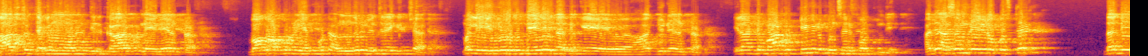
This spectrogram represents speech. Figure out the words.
లాస్ట్ జగన్మోహన్ రెడ్డి దీని కారణం నేనే అంటాడు. భోగాపురం ఎయిర్పోర్ట్ అందరూ వ్యతిరేకించారు. మళ్ళీ ఈ రోజు నేనే దానికి ఆద్యునే అంటాడు. ఇలాంటి మాటలు టీవీలో ముందు సరిపోతుంది. అదే అసెంబ్లీలోకి వస్తే దాన్ని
